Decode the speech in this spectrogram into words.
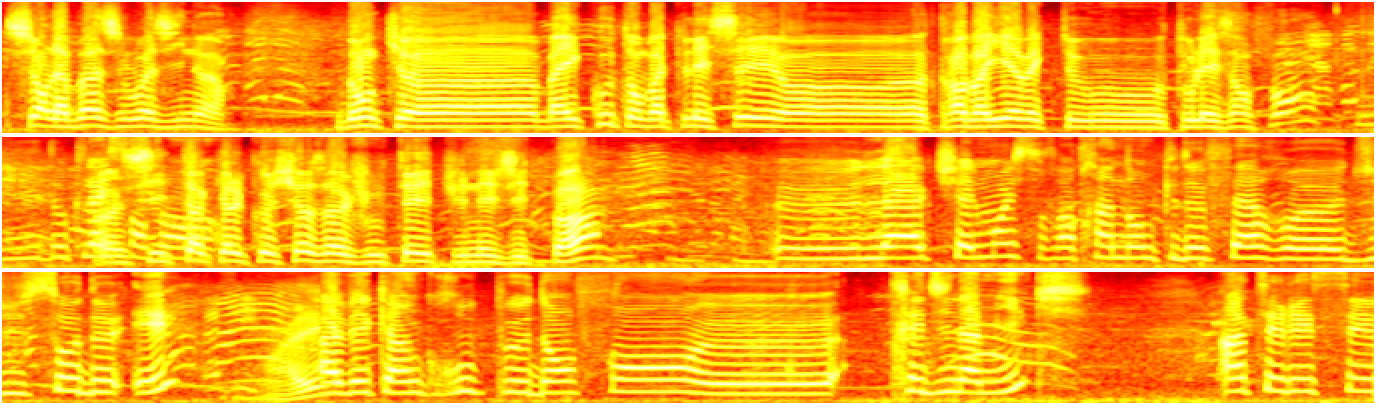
sur la base Loisineur. Donc bah écoute, on va te laisser travailler avec tous tous les enfants. Oui, donc là, ils sont si en- tu as quelque chose à ajouter, tu n'hésites pas. Euh, là actuellement ils sont en train donc de faire euh, du saut de haie avec un groupe d'enfants euh, très dynamique, intéressés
